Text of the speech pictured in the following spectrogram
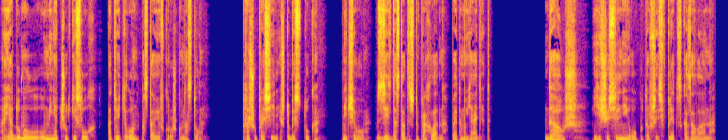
«А я думал, у меня чуткий слух», — ответил он, поставив кружку на стол. «Прошу прощения, что без стука». «Ничего, здесь достаточно прохладно, поэтому я одет». «Да уж», — еще сильнее укутавшись в плед, сказала она.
